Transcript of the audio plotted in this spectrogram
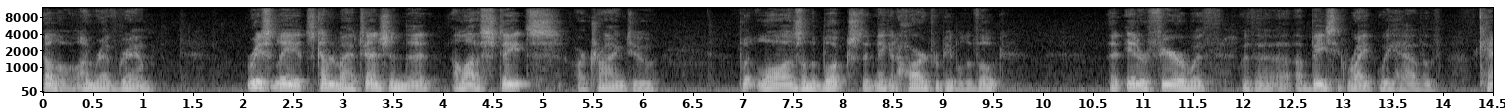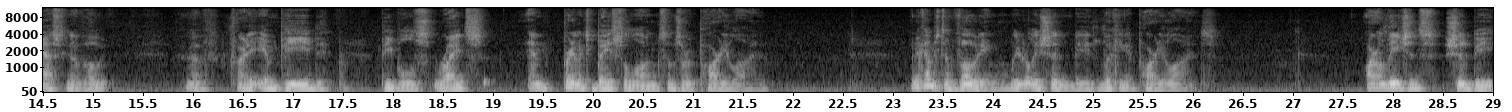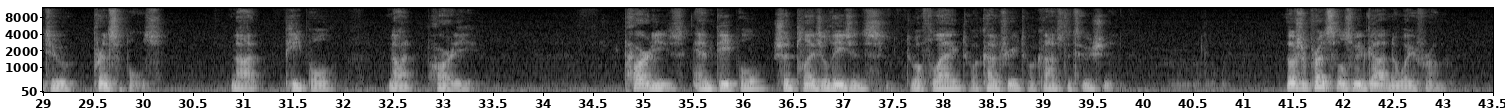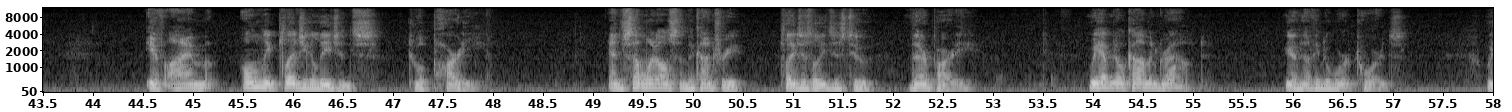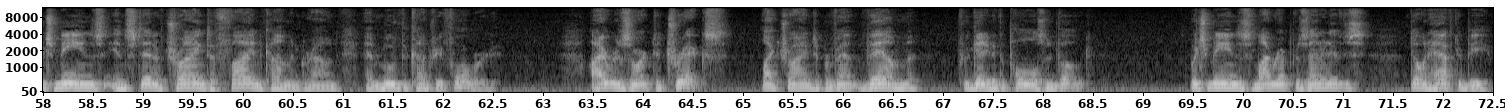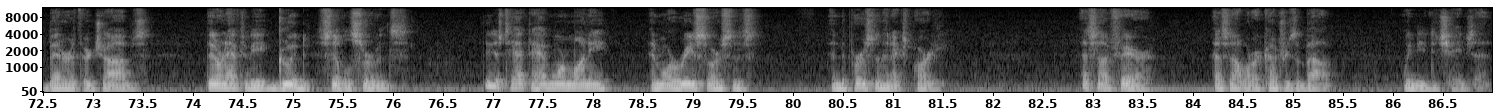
Hello, I'm Rev Graham. Recently, it's come to my attention that a lot of states are trying to put laws on the books that make it hard for people to vote, that interfere with, with a, a basic right we have of casting a vote, of trying to impede people's rights, and pretty much based along some sort of party line. When it comes to voting, we really shouldn't be looking at party lines. Our allegiance should be to principles, not people, not party. Parties and people should pledge allegiance to a flag, to a country, to a constitution. Those are principles we've gotten away from. If I'm only pledging allegiance to a party and someone else in the country pledges allegiance to their party, we have no common ground. We have nothing to work towards which means instead of trying to find common ground and move the country forward, I resort to tricks like trying to prevent them from getting to the polls and vote, which means my representatives don't have to be better at their jobs. They don't have to be good civil servants. They just have to have more money and more resources than the person in the next party. That's not fair. That's not what our country's about. We need to change that.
